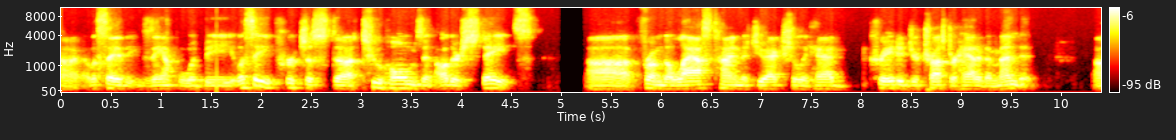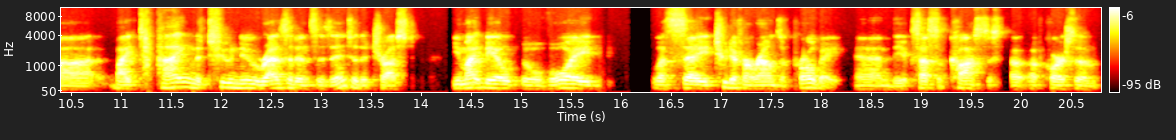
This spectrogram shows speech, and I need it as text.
uh, let's say the example would be, let's say you purchased uh, two homes in other states uh, from the last time that you actually had created your trust or had it amended. Uh, by tying the two new residences into the trust, you might be able to avoid, let's say, two different rounds of probate and the excessive costs, of course, of,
